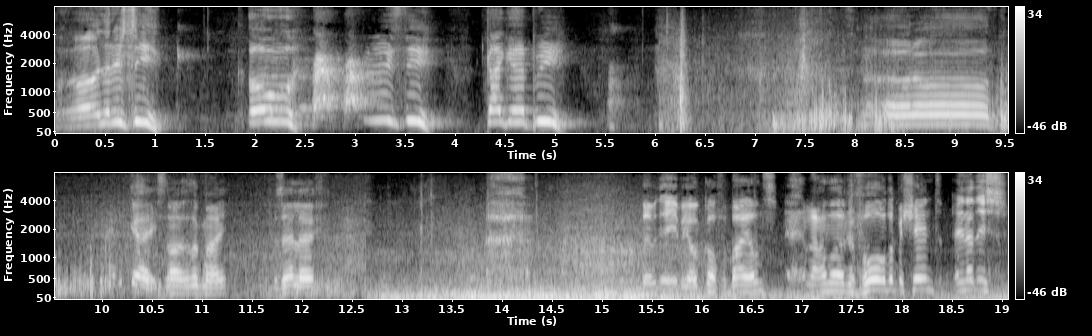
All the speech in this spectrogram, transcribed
Oh, daar is hij. Oh, daar is hij. Kijk, Happy. Aaron. Oké, snel dat ook mee. Gezellig. We hebben de EBO-koffer bij ons. We gaan naar de volgende patiënt. En dat is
